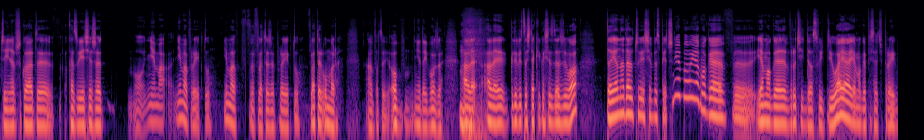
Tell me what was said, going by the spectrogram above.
Czyli na przykład e, okazuje się, że nie, ma, nie ma projektu, nie ma we Flutterze projektu. Flutter umarł. Albo coś, o, nie daj Boże. Ale, ale gdyby coś takiego się zdarzyło, to ja nadal czuję się bezpiecznie, bo ja mogę, ja mogę wrócić do Swift UI, ja mogę pisać projekt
